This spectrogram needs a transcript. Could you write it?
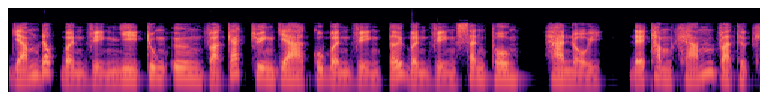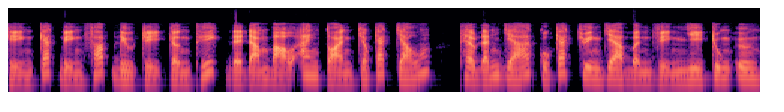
Giám đốc Bệnh viện Nhi Trung ương và các chuyên gia của bệnh viện tới Bệnh viện Sanh Pôn, Hà Nội, để thăm khám và thực hiện các biện pháp điều trị cần thiết để đảm bảo an toàn cho các cháu. Theo đánh giá của các chuyên gia Bệnh viện Nhi Trung ương,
